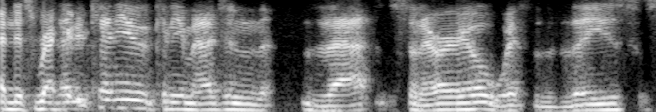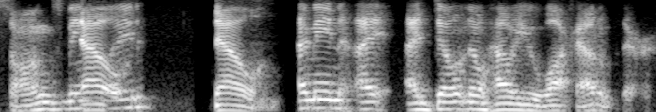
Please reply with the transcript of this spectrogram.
and this record. And can you, can you imagine that scenario with these songs being no. played? No. I mean, I I don't know how you walk out of there.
